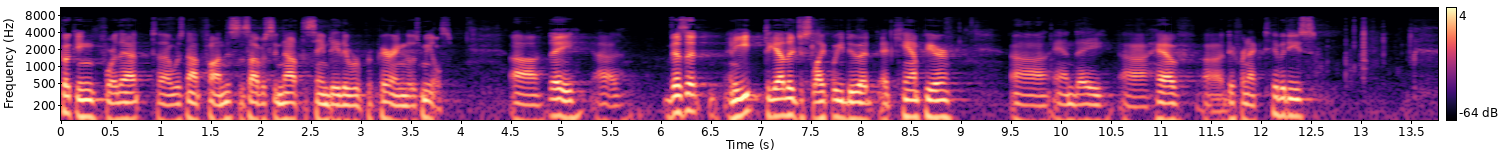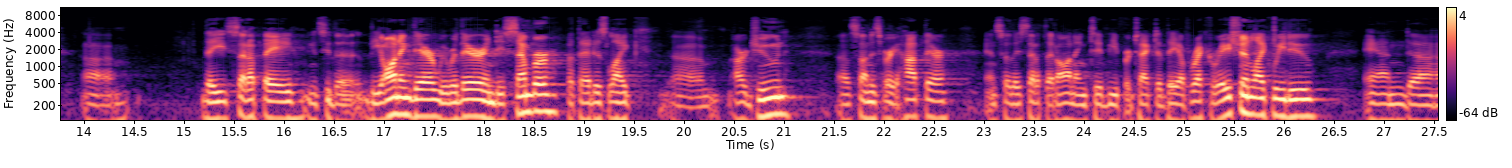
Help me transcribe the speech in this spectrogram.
cooking for that uh, was not fun. This is obviously not the same day they were preparing those meals. Uh, they uh, visit and eat together just like we do at, at camp here, uh, and they have different activities. They set up a, you can see the, the awning there. We were there in December, but that is like um, our June. Uh, sun is very hot there, and so they set up that awning to be protected. They have recreation like we do. And uh,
